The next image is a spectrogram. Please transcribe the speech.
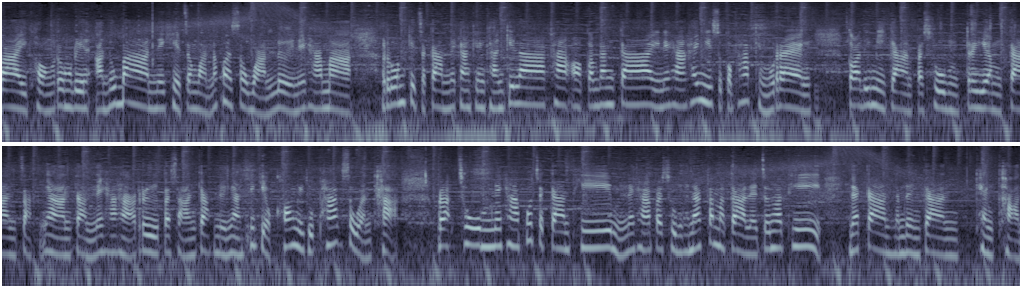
วัยของโรงเรียนอนุบาลในเขตจังหวัดนครสวรรค์เลยนะคะมาร่วมกิจกรรมในการแข่งขันกีฬาค่ะออกกำลังกายนะคะให้มีสุขภาพแข็งแรง ก็ได้มีการประชุมเตรียมการจัดงานกันนะคะหารือประสานกับหน่วยงานที่เกี่ยวข้องในทุกภาคส่วนค่ะ ประชุมนะคะผู้จัดการทีมนะคะประชุมคณะกรรมการและเจ้าหน้าที่ และการดำเนินการแข่งขัน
